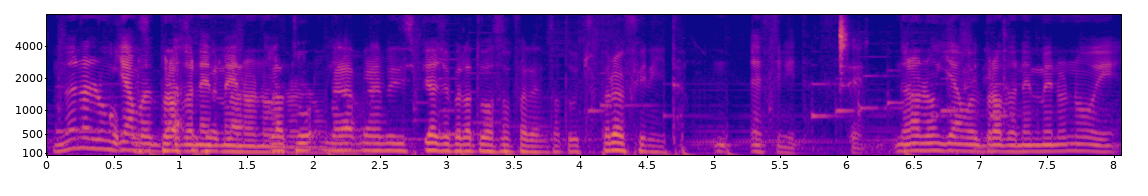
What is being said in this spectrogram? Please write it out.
Non allunghiamo il brodo nemmeno noi. La tua, me, me, mi dispiace per la tua sofferenza, Tuccio, però è finita. È finita. Sì. Non allunghiamo il brodo nemmeno noi.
